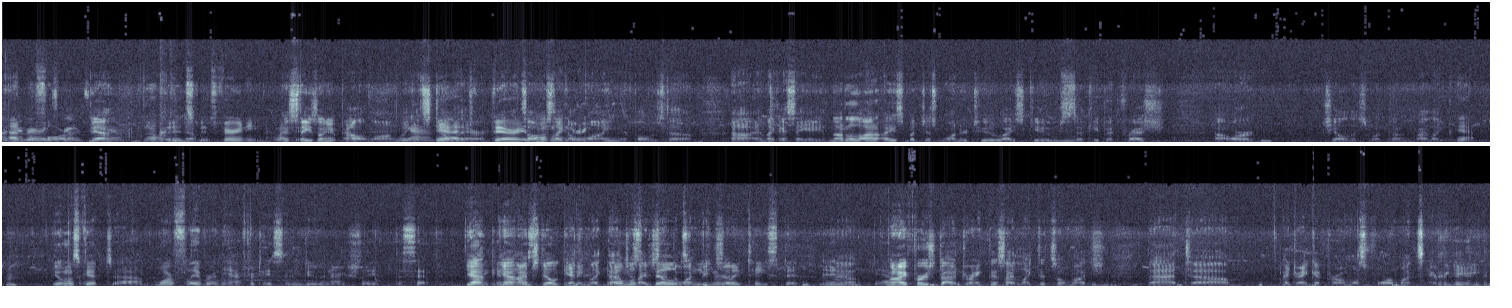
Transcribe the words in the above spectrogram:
I've had never before. experienced Yeah. it. No, it's Yeah. it's very neat. I like it stays on your palate long. Like Yeah. it's still Yeah, it's there. very It's almost long like a wine, opposed to, uh, and like I say, not a lot of ice, but just one or two ice cubes Mm-hmm. to keep it fresh, uh, or chilled is what uh, I like. Yeah. You almost get uh, more flavor in the aftertaste than you do in actually the sip. Yeah, Like, it yeah, I'm still getting like that. It almost just, I just the builds one and you can big really taste it. Yeah. Yeah. When I first uh, drank this, I liked it so much that um, I drank it for almost four months every day.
